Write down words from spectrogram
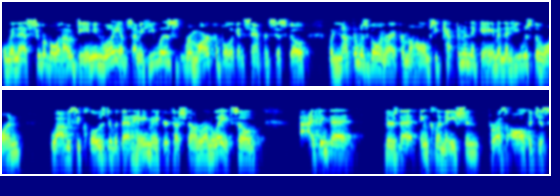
and win that Super Bowl without Damien Williams. I mean, he was remarkable against San Francisco when nothing was going right for Mahomes. He kept him in the game, and then he was the one – who obviously closed it with that haymaker touchdown run late. So I think that there's that inclination for us all to just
